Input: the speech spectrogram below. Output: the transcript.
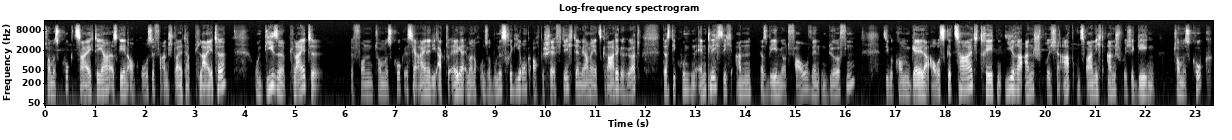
Thomas Cook zeigte ja, es gehen auch große Veranstalter pleite und diese Pleite von Thomas Cook ist ja eine, die aktuell ja immer noch unsere Bundesregierung auch beschäftigt, denn wir haben ja jetzt gerade gehört, dass die Kunden endlich sich an das BMJV wenden dürfen Sie bekommen Gelder ausgezahlt, treten ihre Ansprüche ab, und zwar nicht Ansprüche gegen Thomas Cook,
